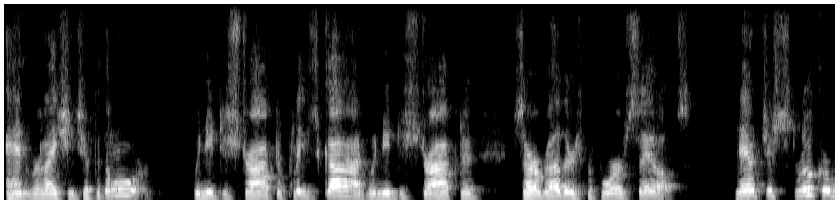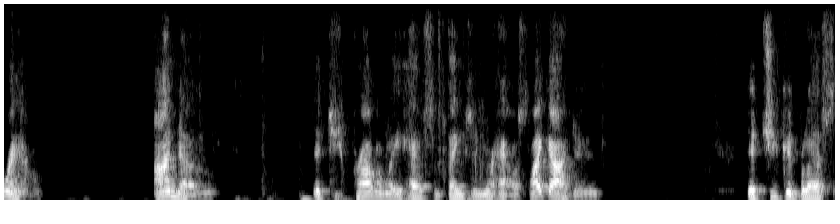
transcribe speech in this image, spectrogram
and relationship with the Lord. We need to strive to please God. We need to strive to serve others before ourselves. Now, just look around. I know that you probably have some things in your house, like I do, that you could bless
